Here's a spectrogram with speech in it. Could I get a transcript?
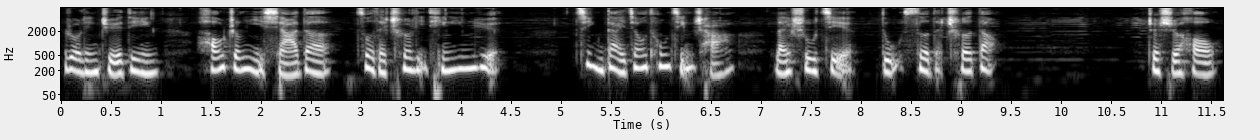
若琳决定。好整以暇地坐在车里听音乐，静待交通警察来疏解堵塞的车道。这时候，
